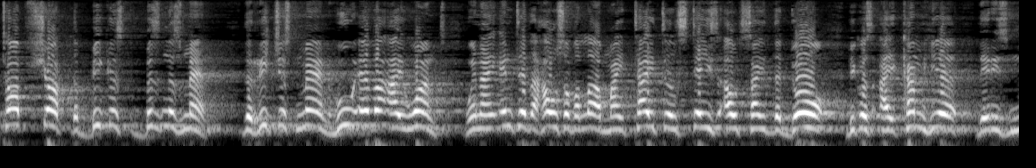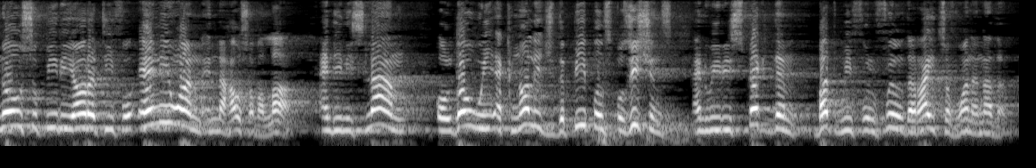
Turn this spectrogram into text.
top shot, the biggest businessman, the richest man, whoever I want. When I enter the house of Allah, my title stays outside the door because I come here. There is no superiority for anyone in the house of Allah. And in Islam, although we acknowledge the people's positions and we respect them, but we fulfill the rights of one another.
